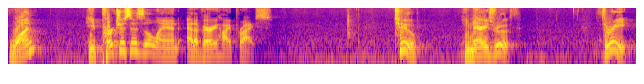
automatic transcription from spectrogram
One, he purchases the land at a very high price. Two, he marries Ruth. Three,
